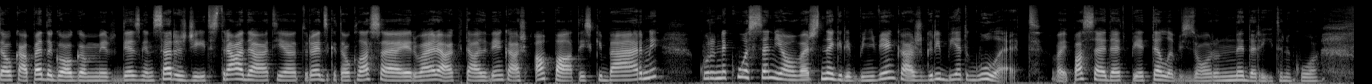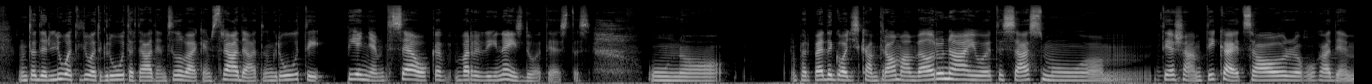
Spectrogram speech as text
tev kā pedagogam ir diezgan sarežģīti strādāt, ja tu redzi, ka tev klasē ir vairāk tādi vienkārši apātiski bērni, kuri neko sen jau vairs negrib. Viņi vienkārši grib iet gulēt vai pasēdēt pie televizora un nedarīt neko. Un tad ir ļoti, ļoti grūti ar tādiem cilvēkiem strādāt un grūti pieņemt sev, ka var arī neizdoties tas. Un, Par pedagoģiskām traumām vēl runājot, es esmu um, tiešām tikai caur kaut kādiem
